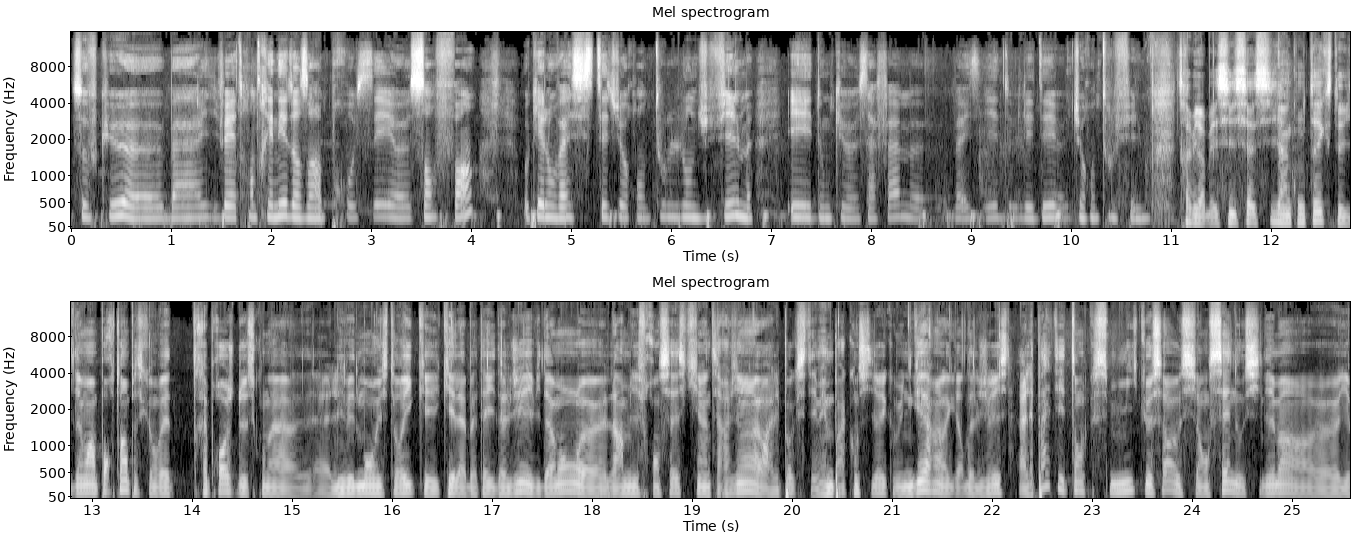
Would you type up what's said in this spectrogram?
sauf que euh, bah, il va être entraîné dans un procès euh, sans fin auquel on va assister durant tout le long du film, et donc sa femme va essayer de l'aider durant tout le film. Très bien, mais c'est- c'est c'est un contexte évidemment important parce qu'on va être très proche de ce qu'on a, l'événement historique qui est, la bataille d'Alger, évidemment, l'armée française qui intervient. Alors à l'époque, c'était même pas considéré comme une guerre, hein, la guerre d'Algérie. Elle n'a pas été tant que- mis que ça aussi en scène au cinéma. hein. Euh, il y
